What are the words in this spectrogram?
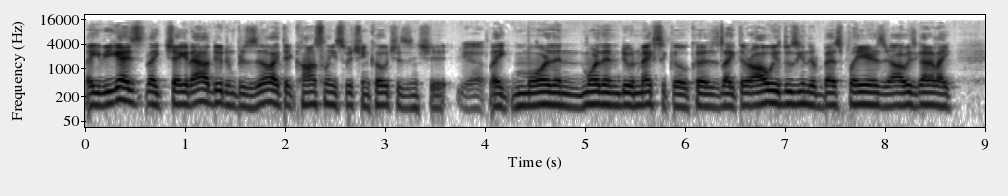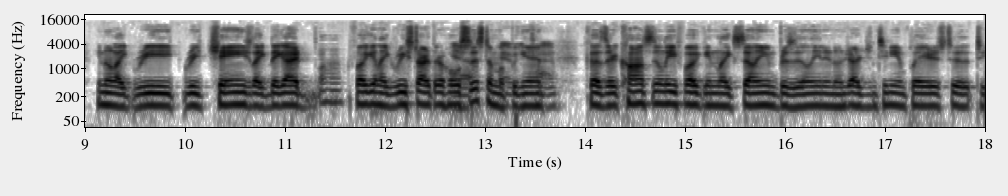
Like if you guys like check it out, dude, in Brazil, like they're constantly switching coaches and shit yeah. like more than more than they do in Mexico because like they're always losing their best players. They're always gotta like you know like re rechange like they gotta Uh-huh. fucking like restart their whole Yeah, system up again because they're constantly fucking like selling Brazilian and Argentinian players to to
